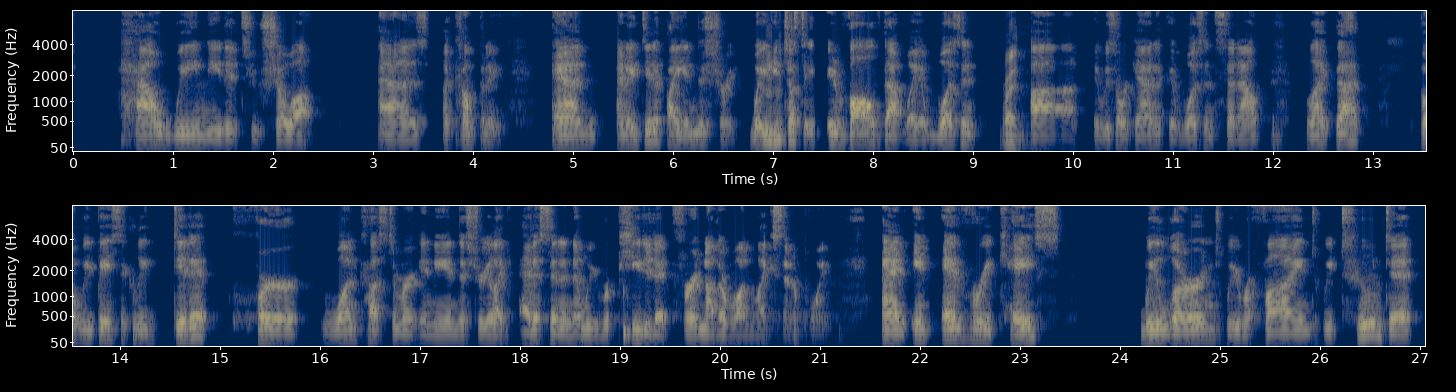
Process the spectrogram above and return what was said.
how we needed to show up as a company. And and I did it by industry. It just it evolved that way. It wasn't Right. uh, it was organic. It wasn't set out like that, but we basically did it for one customer in the industry, like Edison, and then we repeated it for another one, like Centerpoint. And in every case, we learned, we refined, we tuned it,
